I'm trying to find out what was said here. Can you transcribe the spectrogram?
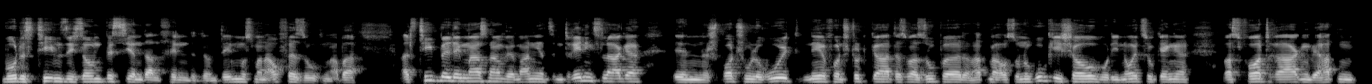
wo das Team sich so ein bisschen dann findet. Und den muss man auch versuchen. Aber als Teambuilding-Maßnahme. Wir waren jetzt im Trainingslager in Sportschule Ruhr, Nähe von Stuttgart. Das war super. Dann hatten wir auch so eine Rookie-Show, wo die Neuzugänge was vortragen. Wir hatten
